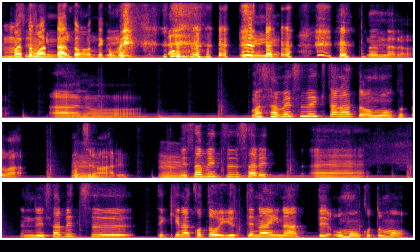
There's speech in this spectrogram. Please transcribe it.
まとまったと思ってごめん。いやいや、なんだろう。あの、まあ差別できたなと思うことはもちろんある。うんで差別され、えーで差別的なことを言ってないなって思うことも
